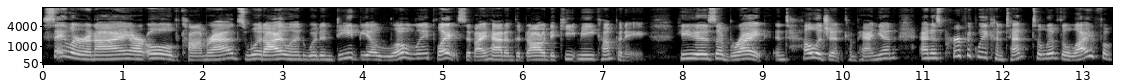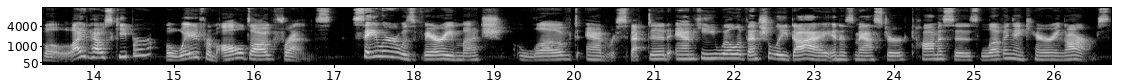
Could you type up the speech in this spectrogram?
Sailor and I are old comrades. Wood Island would indeed be a lonely place if I hadn't the dog to keep me company. He is a bright, intelligent companion and is perfectly content to live the life of a lighthouse keeper away from all dog friends. Sailor was very much loved and respected, and he will eventually die in his master Thomas's loving and caring arms.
